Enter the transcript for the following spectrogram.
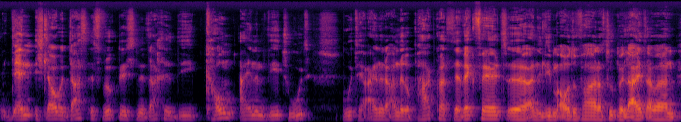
Denn ich glaube, das ist wirklich eine Sache, die kaum einem wehtut. Gut, der eine oder andere Parkplatz, der wegfällt, äh, an die lieben Autofahrer, das tut mir leid, aber dann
